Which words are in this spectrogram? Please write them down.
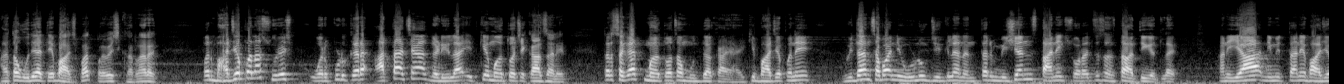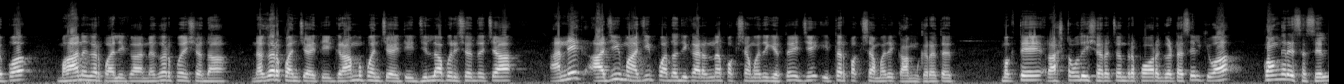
आता उद्या ते भाजपात प्रवेश करणार आहेत. पण भाजपला सुरेश वरपुडकर आताच्या घडीला इतके महत्त्वाचे का झालेत? तर सगळ्यात महत्त्वाचा मुद्दा काय आहे? की भाजपने विधानसभा निवडणूक जिंकल्यानंतर मिशन स्थानिक स्वराज्य संस्था हाती घेतलं आहे आणि या निमित्ताने भाजप महानगरपालिका नगर परिषदा नगरपंचायती ग्रामपंचायती जिल्हा परिषदेच्या अनेक आजी माजी पदाधिकाऱ्यांना पक्षामध्ये घेतंय जे इतर पक्षामध्ये काम करत आहेत. मग ते राष्ट्रवादी शरदचंद्र पवार गट असेल किंवा काँग्रेस असेल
